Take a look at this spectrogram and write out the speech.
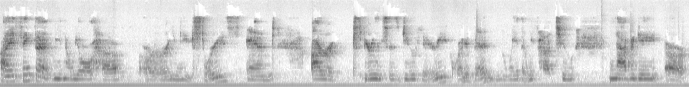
I think that you know we all have our unique stories, and our experiences do vary quite a bit in the way that we've had to navigate our,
